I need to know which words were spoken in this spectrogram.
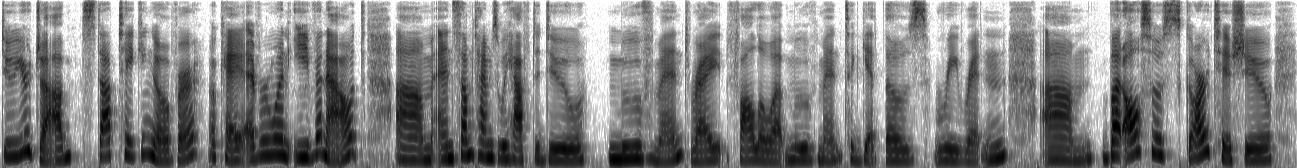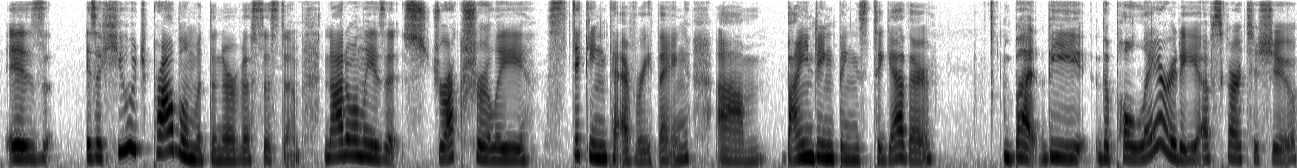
do your job. Stop taking over. Okay everyone even out. Um, and sometimes we have to do movement right? Follow up movement to get those rewritten. Um, but also scar tissue is is a huge problem with the nervous system. Not only is it structurally sticking to everything, um, binding things together, but the the polarity of scar tissue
